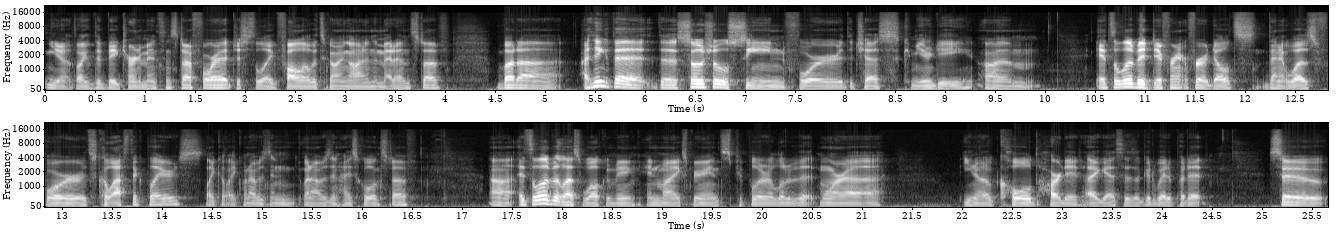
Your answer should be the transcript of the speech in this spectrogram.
you know, like the big tournaments and stuff for it, just to like follow what's going on in the meta and stuff. But uh, I think that the social scene for the chess community um, it's a little bit different for adults than it was for scholastic players like like when i was in when i was in high school and stuff. Uh, it's a little bit less welcoming in my experience. People are a little bit more uh, you know cold hearted i guess is a good way to put it. So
